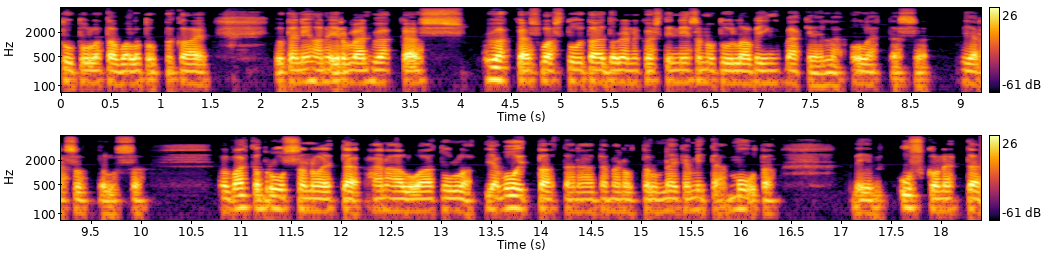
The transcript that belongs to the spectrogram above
tutulla tavalla totta kai, joten ihan hirveän hyökkäys hyökkäysvastuuta ei todennäköisesti niin sanotuilla wingbackeillä ole tässä vierasottelussa. Vaikka Bruce sanoi, että hän haluaa tulla ja voittaa tänään tämän ottelun eikä mitään muuta, niin uskon, että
